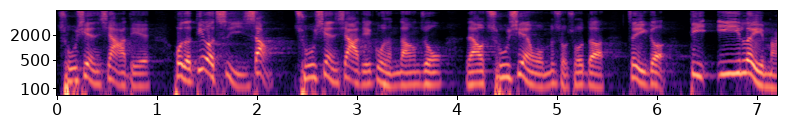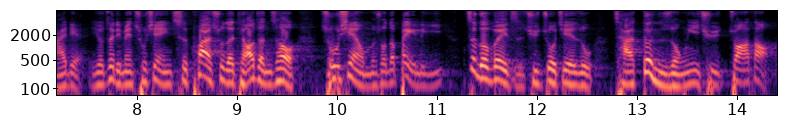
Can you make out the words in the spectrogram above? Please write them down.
出现下跌，或者第二次以上出现下跌过程当中，然后出现我们所说的这一个第一类买点，有这里面出现一次快速的调整之后，出现我们说的背离这个位置去做介入，才更容易去抓到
